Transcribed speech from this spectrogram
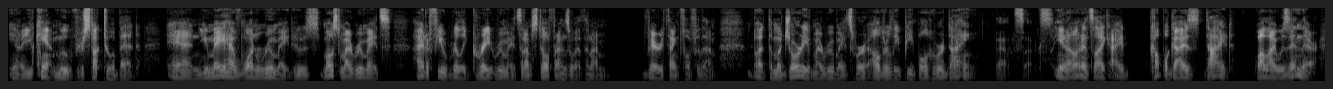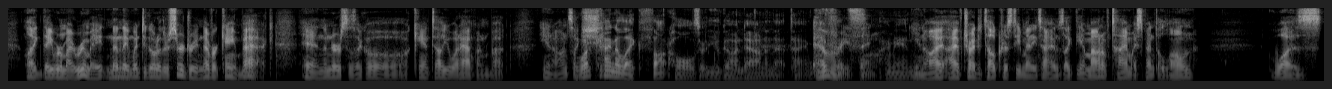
You know, you can't move. You're stuck to a bed. And you may have one roommate who's most of my roommates, I had a few really great roommates that I'm still friends with and I'm very thankful for them. But the majority of my roommates were elderly people who were dying That sucks. you know and it's like I, a couple guys died while i was in there like they were my roommate and then they went to go to their surgery and never came back and the nurse is like oh i can't tell you what happened but you know and it's like what shit. kind of like thought holes are you going down in that time? everything I mean, you know I, i've tried to tell christy many times like the amount of time i spent alone was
